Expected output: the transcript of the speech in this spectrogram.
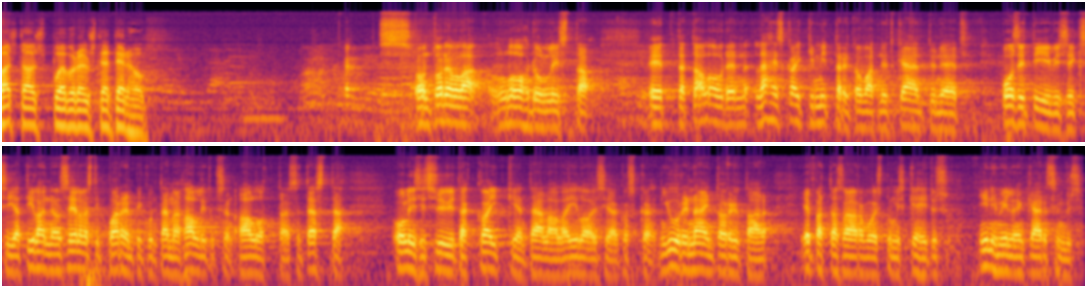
Vastauspuheenvuoro edustaja Terho. On todella lohdullista, että talouden lähes kaikki mittarit ovat nyt kääntyneet positiivisiksi ja tilanne on selvästi parempi kuin tämän hallituksen aloittaessa. Tästä olisi syytä kaikkien täällä olla iloisia, koska juuri näin torjutaan epätasa-arvoistumiskehitys, inhimillinen kärsimys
